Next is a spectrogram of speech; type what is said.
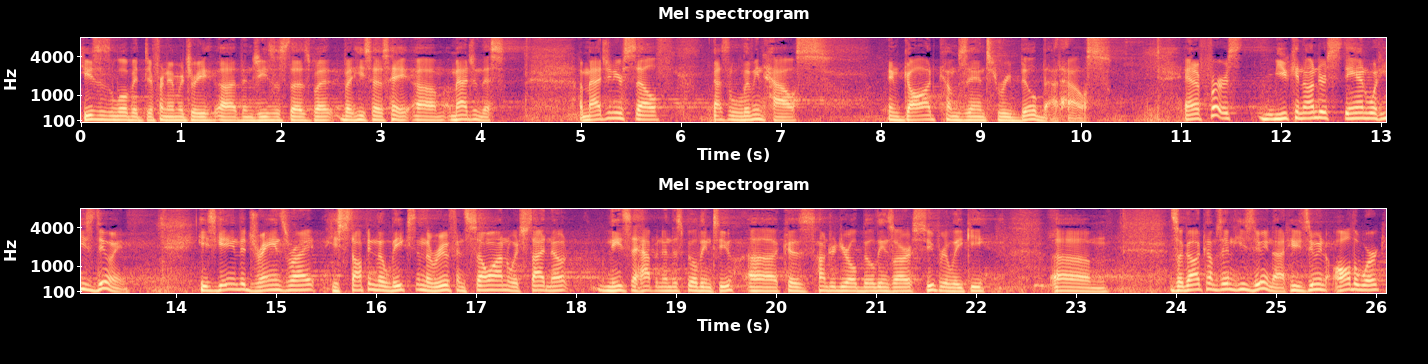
He uses a little bit different imagery uh, than Jesus does, but, but he says, hey, um, imagine this. Imagine yourself as a living house, and God comes in to rebuild that house. And at first, you can understand what he's doing. He's getting the drains right, he's stopping the leaks in the roof, and so on, which, side note, needs to happen in this building too, because uh, 100 year old buildings are super leaky. Um, so God comes in, He's doing that. He's doing all the work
